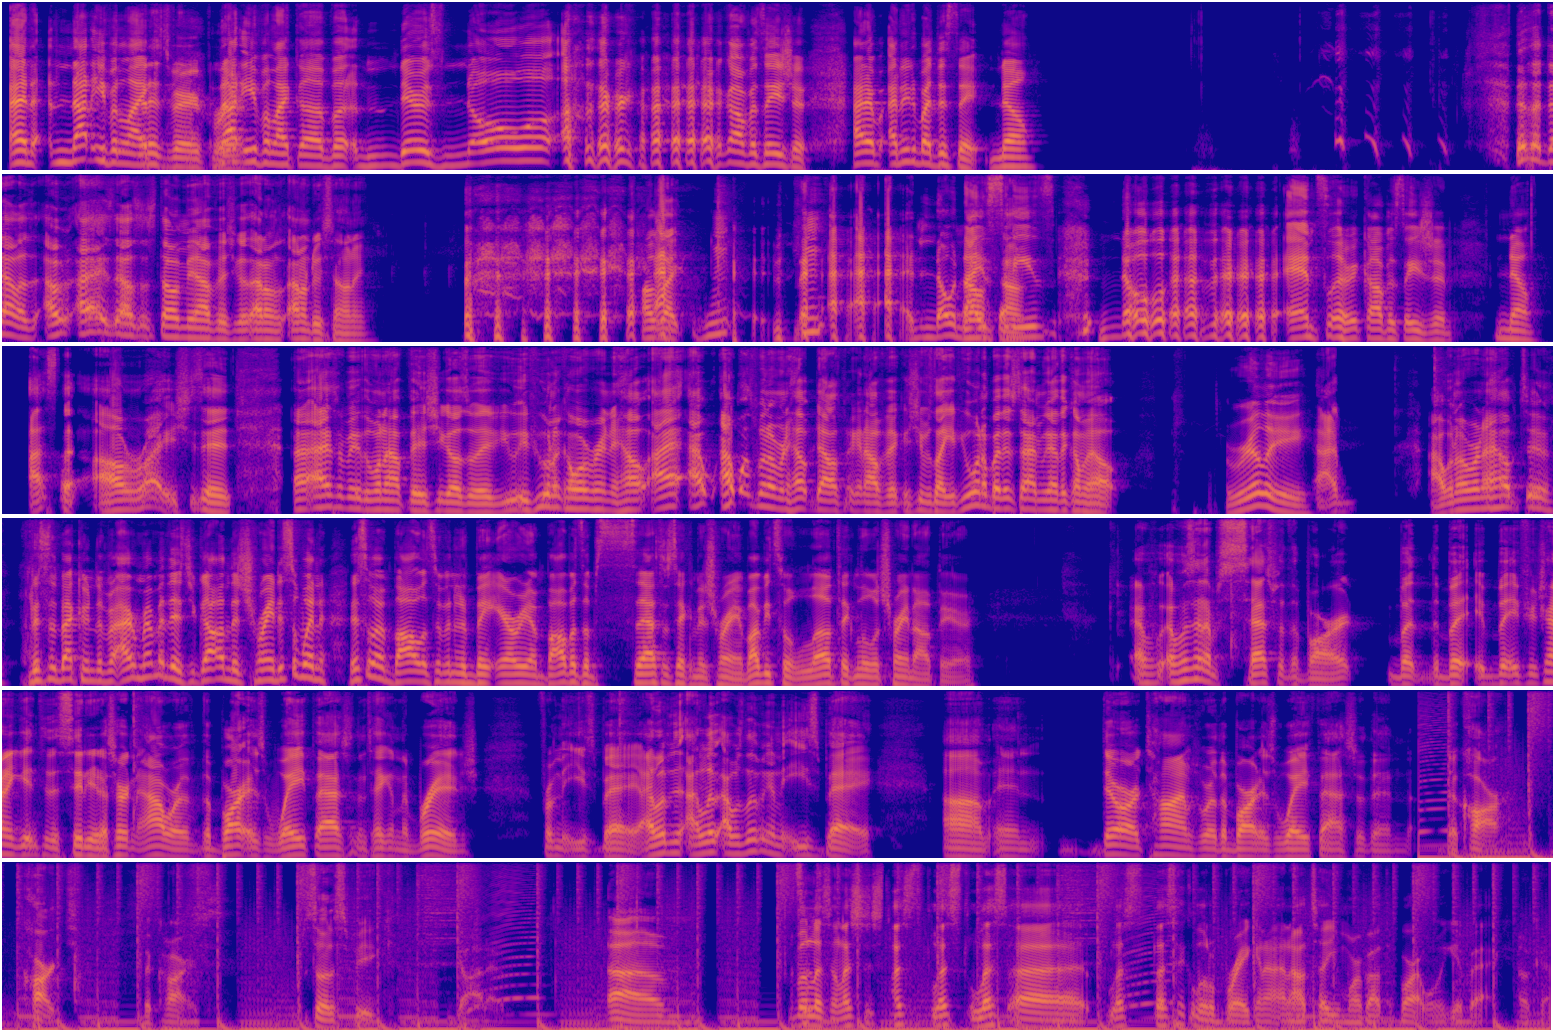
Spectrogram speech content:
And not even like, That is very free. not even like, uh, but there's no other conversation. I, I need it by this date. No. There's a Dallas. I, I asked Dallas to stone me out. She goes, "I don't, I don't do stoning." I was like, hmm? no niceties, no other ancillary conversation. No. I said, all right. She said, I asked her maybe the one outfit. She goes, well, if you if you want to come over and help, I I, I once went over and helped Dallas pick an outfit because she was like, if you want to by this time, you have to come help. Really? I I went over and I helped too. This is back in the. I remember this. You got on the train. This is when this is when Bob was living in the Bay Area, and Bob was obsessed with taking the train. Bobby to love taking a little train out there. I, I wasn't obsessed with the BART, but but but if you're trying to get into the city at a certain hour, the BART is way faster than taking the bridge from the East Bay. I lived I live I was living in the East Bay, um, and there are times where the BART is way faster than the car, cart, The cars. so to speak. Got it. Um. But listen, let's just let's let's let's uh let's let's take a little break, and, I, and I'll tell you more about the BART when we get back. Okay.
